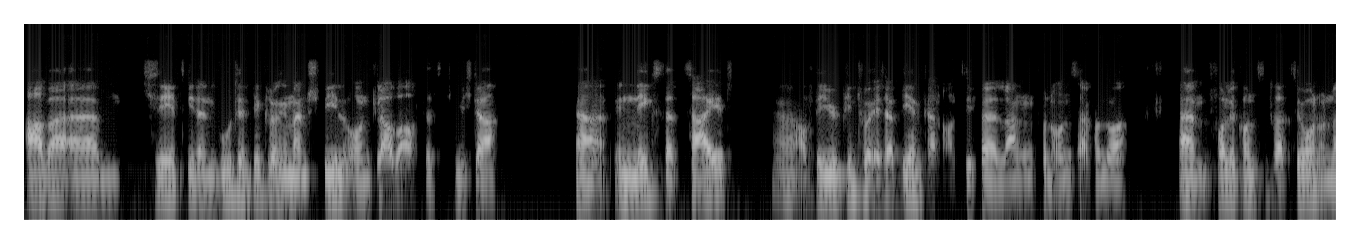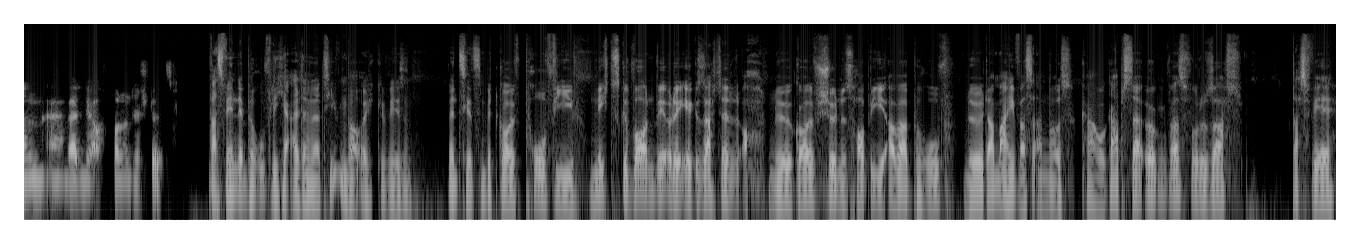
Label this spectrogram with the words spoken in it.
Aber ähm, ich sehe jetzt wieder eine gute Entwicklung in meinem Spiel und glaube auch, dass ich mich da ja, in nächster Zeit äh, auf der European Tour etablieren kann. Und sie verlangen von uns einfach nur ähm, volle Konzentration und dann äh, werden wir auch voll unterstützt. Was wären denn berufliche Alternativen bei euch gewesen? Wenn es jetzt mit Golfprofi nichts geworden wäre oder ihr gesagt hättet, ach nö, Golf, schönes Hobby, aber Beruf, nö, da mache ich was anderes. Caro, gab es da irgendwas, wo du sagst, das wäre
